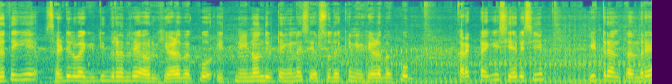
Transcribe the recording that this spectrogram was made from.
ಜೊತೆಗೆ ಸಡಿಲವಾಗಿ ಇಟ್ಟಿದ್ರಂದರೆ ಅವ್ರಿಗೆ ಹೇಳಬೇಕು ಇಟ್ ಇನ್ನೊಂದು ಇಟ್ಟಂಗಿನ ಸೇರಿಸೋದಕ್ಕೆ ನೀವು ಹೇಳಬೇಕು. ಕರೆಕ್ಟಾಗಿ ಸೇರಿಸಿ ಇಟ್ರೆ ಅಂತಂದರೆ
